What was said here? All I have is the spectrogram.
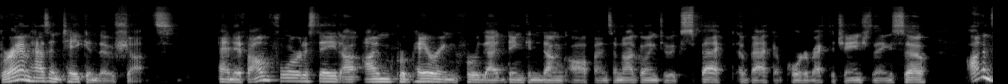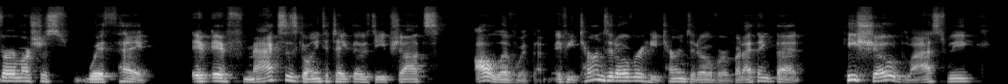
Graham hasn't taken those shots. And if I'm Florida State, I, am preparing for that dink and dunk offense. I'm not going to expect a backup quarterback to change things. So I'm very much just with, hey, if, if Max is going to take those deep shots, I'll live with them. If he turns it over, he turns it over. But I think that he showed last week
